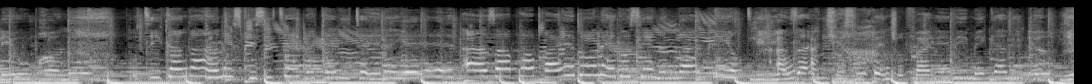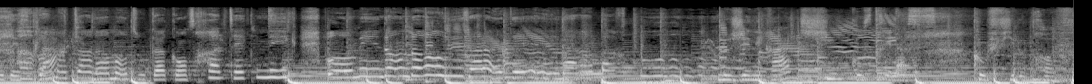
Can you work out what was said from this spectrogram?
leo bron otikanga en avamatana motuka contrôle technique. Pomindondo ezala général Chinko Strelas, Kofi le prof,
